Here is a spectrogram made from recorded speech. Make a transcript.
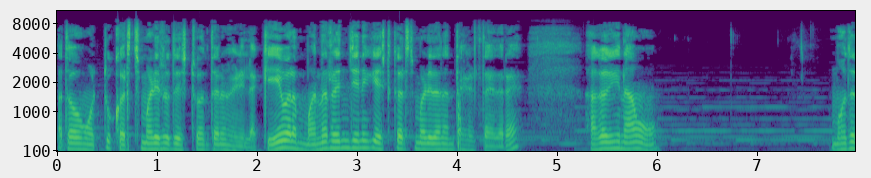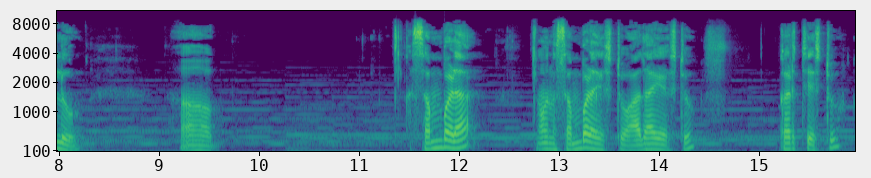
ಅಥವಾ ಒಟ್ಟು ಖರ್ಚು ಮಾಡಿರೋದು ಎಷ್ಟು ಅಂತಲೂ ಹೇಳಿಲ್ಲ. ಕೇವಲ ಮನರಂಜನೆಗೆ ಎಷ್ಟು ಖರ್ಚು ಮಾಡಿದ್ದಾನೆ ಅಂತ ಹೇಳ್ತಾ ಇದ್ದಾರೆ. ಹಾಗಾಗಿ ನಾವು ಮೊದಲು ಸಂಬಳ, ಅವನ ಸಂಬಳ ಎಷ್ಟು, ಆದಾಯ ಎಷ್ಟು, ಖರ್ಚು ಎಷ್ಟು,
